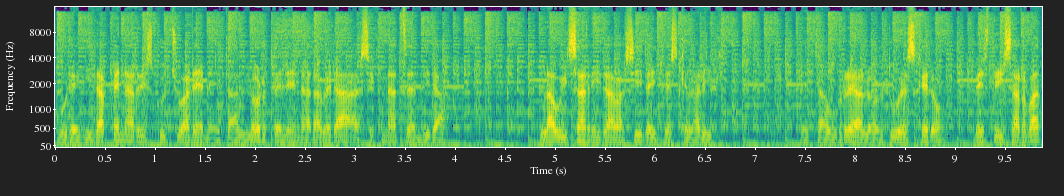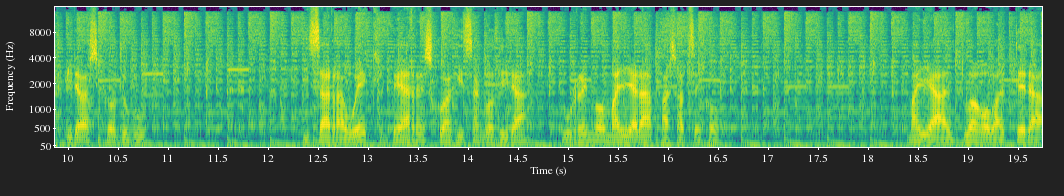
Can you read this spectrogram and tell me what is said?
gure gidapen arriskutsuaren eta lorpenen arabera asignatzen dira. Lau izar irabazi daitezkelarik. Eta urrea lortu eskero, beste izar bat irabaziko dugu. Izar hauek beharrezkoak izango dira urrengo mailara pasatzeko. Maila altuago batera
